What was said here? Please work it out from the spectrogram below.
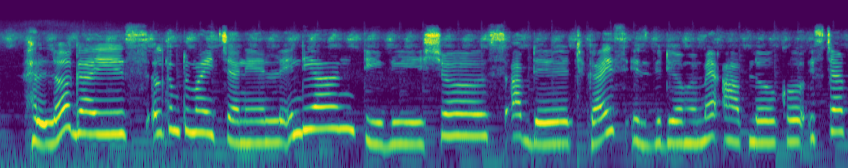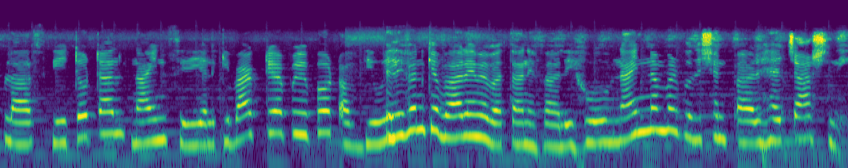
Hello guys welcome to my channel Indian TV shows update guys इस वीडियो में मैं आप लोगों को स्टार प्लस की टोटल नाइन सीरियल की back report of the eleven के बारे में बताने वाली हूँ। नाइन नंबर पोजीशन पर है चाशनी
